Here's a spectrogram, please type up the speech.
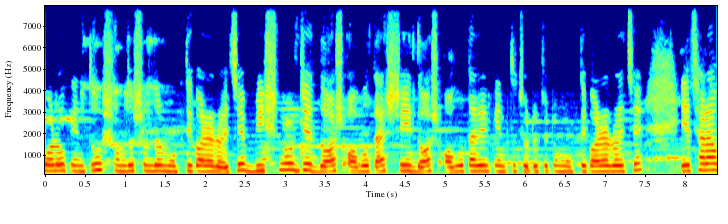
বড় কিন্তু সুন্দর সুন্দর মূর্তি করা রয়েছে। বিষ্ণুর যে দশ অবতার, সেই দশ অবতারের কিন্তু ছোট ছোট মূর্তি করা রয়েছে। এছাড়াও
